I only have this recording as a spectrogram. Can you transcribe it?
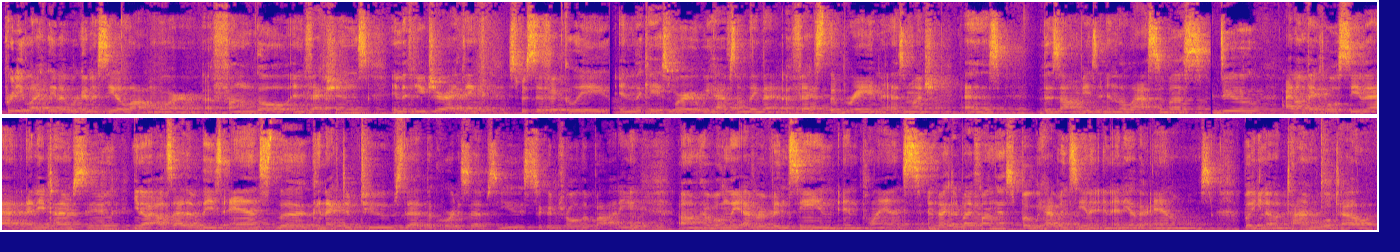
pretty likely that we're going to see a lot more uh, fungal infections in the future, I think specifically in the case where we have something that affects the brain as much as the zombies in The Last of Us do, I don't think we'll see that anytime soon. You know, outside of these ants, the connective tubes that the cordyceps use to control the body um, have only ever been seen in plants infected by fungus, but we haven't seen it in any other animals. But you know, time will tell.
